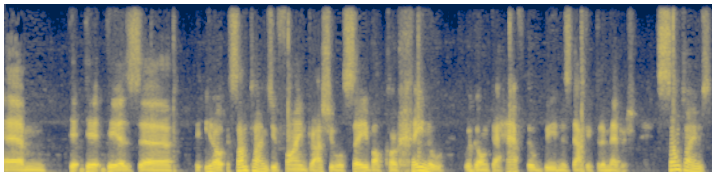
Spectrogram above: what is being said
Um, there, there, there's uh, you know, sometimes you find Rashi will say, Val Korchenu, we're going to have to be nizdakik to the medrash. Sometimes,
